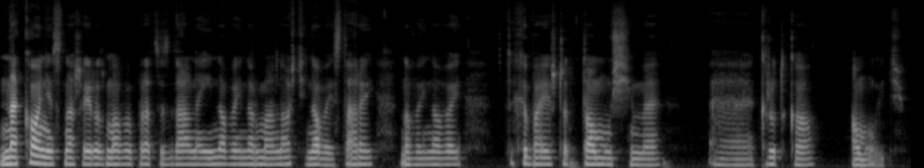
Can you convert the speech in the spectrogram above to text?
na koniec naszej rozmowy o pracy zdalnej i nowej normalności, nowej, starej, nowej, nowej, chyba jeszcze to musimy e, krótko omówić.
